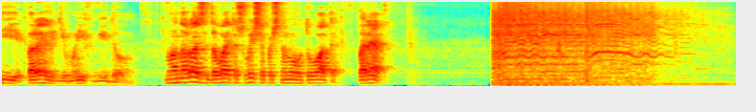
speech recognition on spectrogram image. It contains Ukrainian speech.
і переглядів моїх відео. Ну а наразі давайте швидше почнемо готувати. Вперед!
